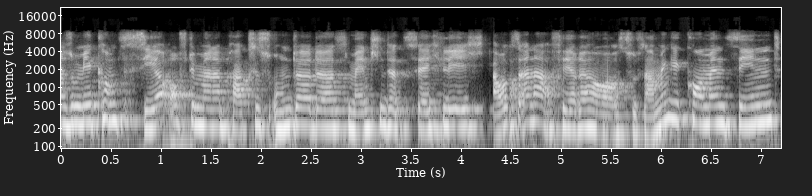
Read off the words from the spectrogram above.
Also mir kommt sehr oft in meiner Praxis unter, dass Menschen tatsächlich aus einer Affäre heraus zusammengekommen sind,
